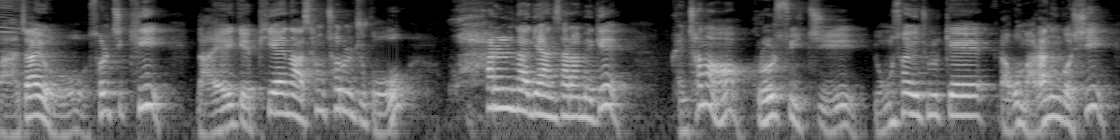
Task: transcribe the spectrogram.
맞아요. 솔직히 나에게 피해나 상처를 주고 화를 나게 한 사람에게 괜찮아. 그럴 수 있지. 용서해 줄게. 라고 말하는 것이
